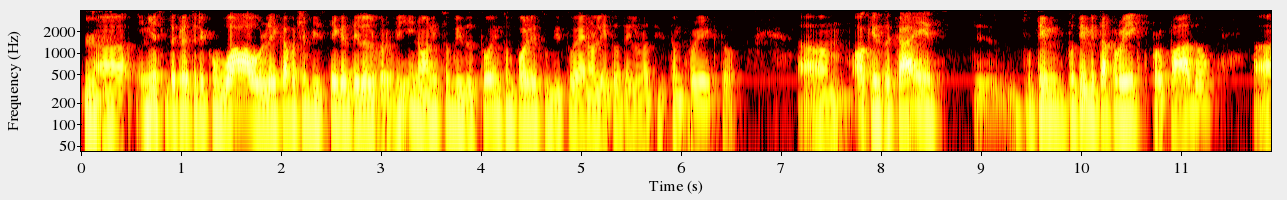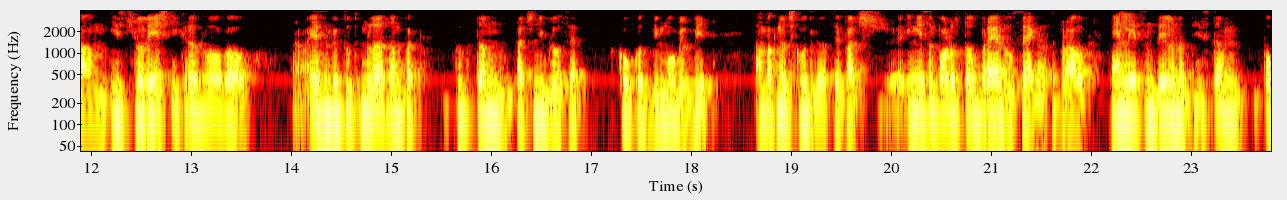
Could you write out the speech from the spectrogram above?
Uh, in jaz sem takrat rekel, wow, le kaj pa če bi iz tega delali vrvi, in oni so bili za to, in sem jaz v bistvu eno leto delal na tistem projektu. Um, ok, zakaj je potem, potem je ta projekt propadel? Um, iz človeških razlogov. Uh, jaz sem bil tudi mlad, ampak tudi tam pač ni bilo vse tako, kot bi mogli biti. Ampak noč hudega, pač. In jaz sem pa ostal brez vsega, se pravi, en let sem delal na tistem, pa,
